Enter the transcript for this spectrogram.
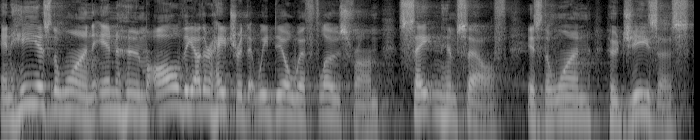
and he is the one in whom all the other hatred that we deal with flows from, Satan himself, is the one who Jesus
